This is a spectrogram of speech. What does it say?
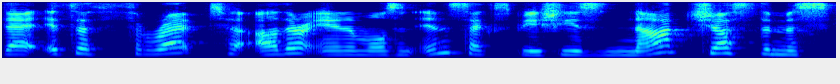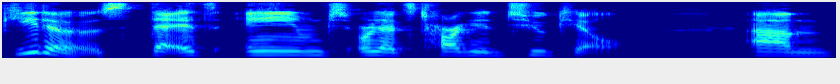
that it's a threat to other animals and insect species, not just the mosquitoes that it's aimed or that's targeted to kill. Um,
